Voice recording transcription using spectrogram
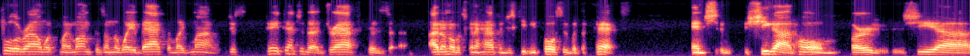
fool around with my mom because on the way back, I'm like, mom, just pay attention to that draft because I don't know what's going to happen. Just keep me posted with the picks. And she, she got home, or she uh,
